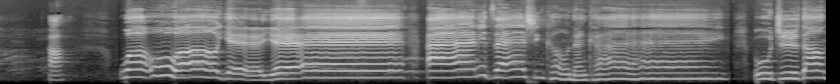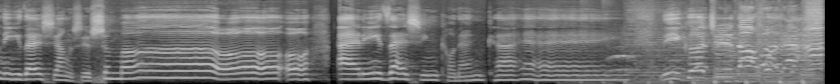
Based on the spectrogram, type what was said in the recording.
好。喔喔耶耶，爱你在心口难开，不知道你在想些什么。哦哦爱你在心口难开，你可知道我在爱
